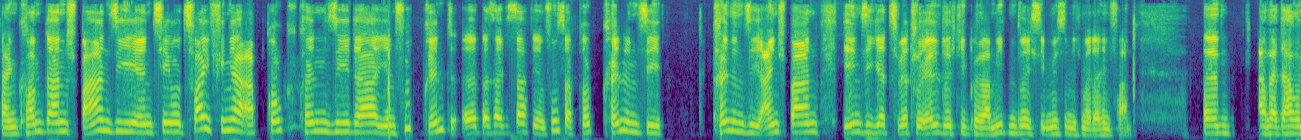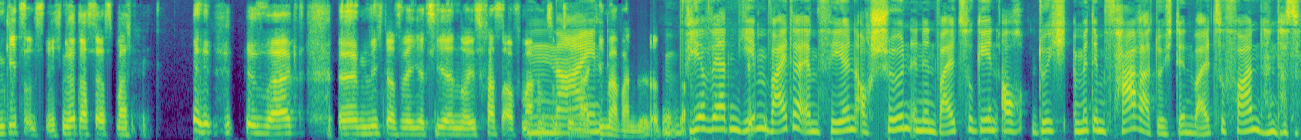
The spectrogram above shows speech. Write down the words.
dann kommt dann, sparen Sie Ihren CO2-Fingerabdruck, können Sie da Ihren Footprint, äh, besser gesagt, Ihren Fußabdruck, können Sie, können Sie einsparen, gehen Sie jetzt virtuell durch die Pyramiden durch, Sie müssen nicht mehr dahin fahren. Ähm, aber darum geht's uns nicht. Nur das erstmal gesagt. Ähm, nicht, dass wir jetzt hier ein neues Fass aufmachen zum Thema Klimawandel. Wir werden jedem weiterempfehlen, auch schön in den Wald zu gehen, auch durch mit dem Fahrrad durch den Wald zu fahren, denn das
